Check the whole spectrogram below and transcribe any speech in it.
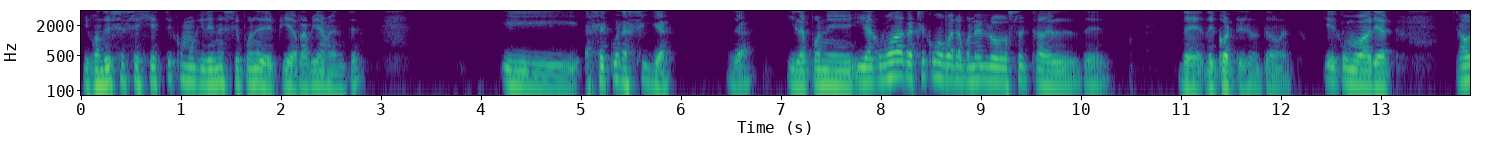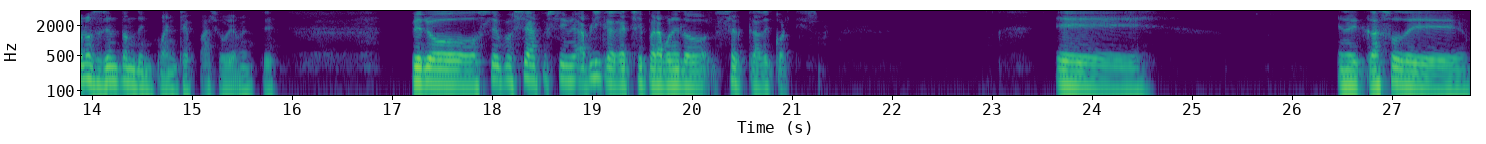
Y cuando dice ese gesto, es como que Irene se pone de pie rápidamente y acerca una silla, ¿ya? Y la pone, y acomoda, caché, como para ponerlo cerca del, de, de, Cortés en este momento. Que como variar. A uno se sienta donde encuentra espacio, obviamente. Pero se, se, aplica, caché, para ponerlo cerca de Cortés. Eh, en el caso de.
